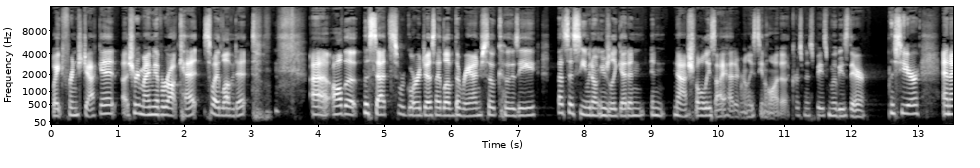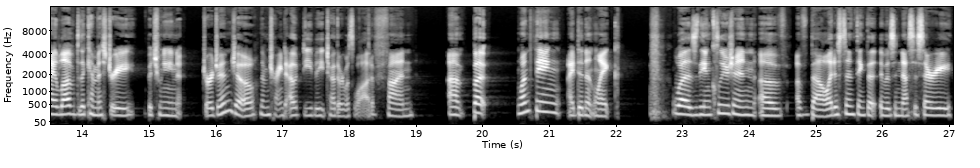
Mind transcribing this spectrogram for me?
white fringe jacket. Uh, she reminded me of a Rockette, so I loved it. Uh, all the, the sets were gorgeous. I loved the ranch, so cozy. That's a scene we don't usually get in, in Nashville. At least I hadn't really seen a lot of Christmas based movies there this year. And I loved the chemistry between Georgia and Joe. Them trying to outdiva each other was a lot of fun. Um, but one thing I didn't like was the inclusion of of Belle. I just didn't think that it was necessary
